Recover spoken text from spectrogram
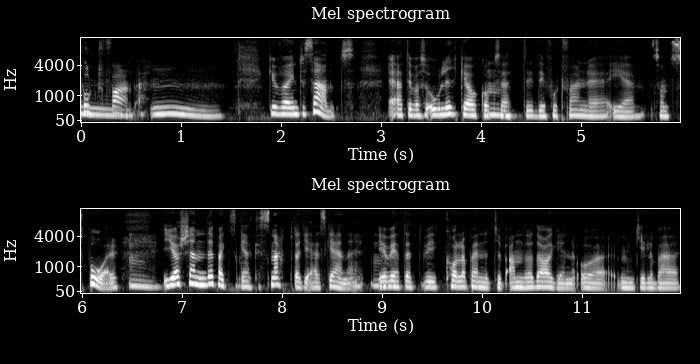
Fortfarande. Mm. Gud vad intressant. eh, Att det var så olika och också att det, fortfarande är sånt spår. Jag kände faktiskt ganska snabbt att jag älskar henne. Jag vet att vi kollade på henne typ andra dagen och min kille bara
